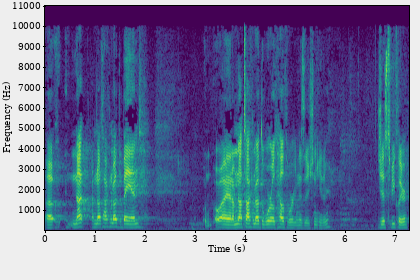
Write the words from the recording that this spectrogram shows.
uh, not, I'm not talking about the band, Oh, and I'm not talking about the World Health Organization either, just to be clear.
